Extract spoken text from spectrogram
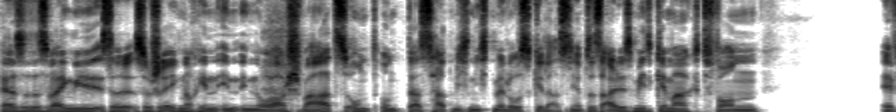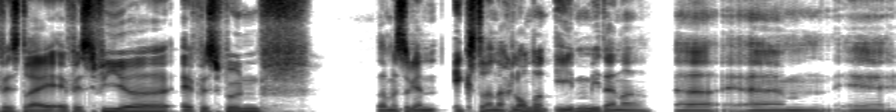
also das war irgendwie so, so schräg noch in, in, in orange-schwarz und, und das hat mich nicht mehr losgelassen. Ich habe das alles mitgemacht von FS3, FS4, FS5, damals sogar extra nach London, eben mit einer äh, ähm, äh,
